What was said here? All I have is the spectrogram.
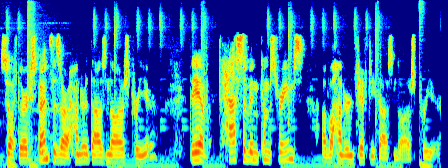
So if their expenses are $100,000 per year, they have passive income streams of $150,000 per year.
